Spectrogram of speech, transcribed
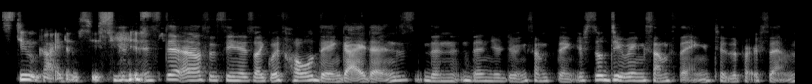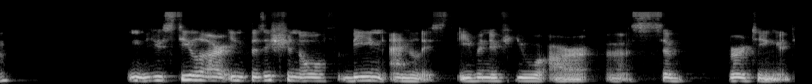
Still guidance is It's still also seen as like withholding guidance. Then, then you're doing something. You're still doing something to the person. You still are in position of being analyst, even if you are uh, subverting it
